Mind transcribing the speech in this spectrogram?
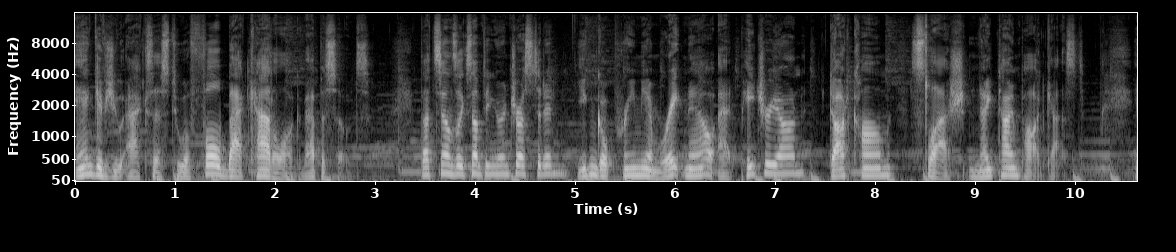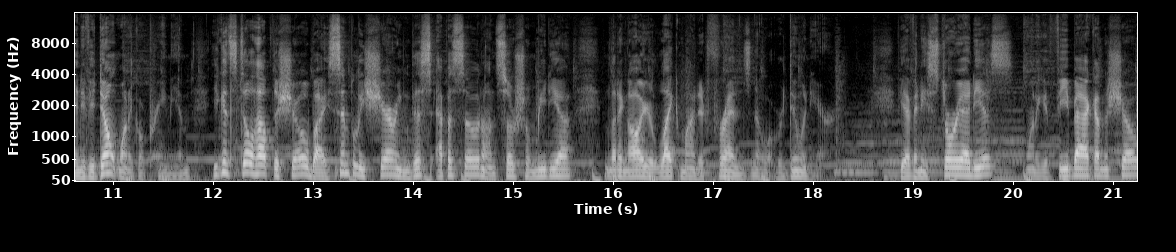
and gives you access to a full back catalog of episodes. If that sounds like something you're interested in, you can go premium right now at patreon.com slash nighttime podcast. And if you don't want to go premium, you can still help the show by simply sharing this episode on social media and letting all your like minded friends know what we're doing here. If you have any story ideas, want to give feedback on the show,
